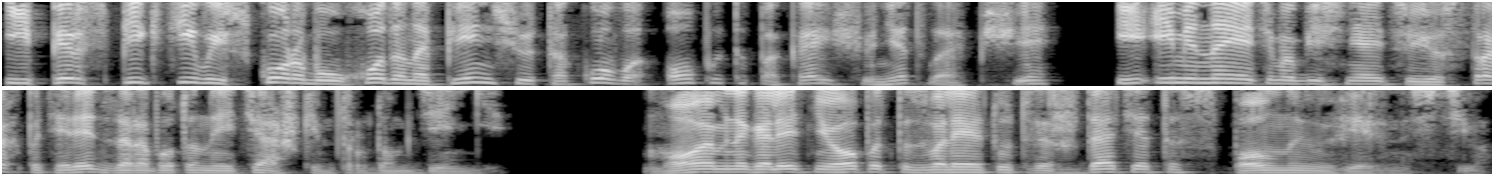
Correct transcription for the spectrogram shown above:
и перспективой скорого ухода на пенсию такого опыта пока еще нет вообще И именно этим объясняется ее страх потерять заработанные тяжким трудом деньги. Мой многолетний опыт позволяет утверждать это с полной уверенностью.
